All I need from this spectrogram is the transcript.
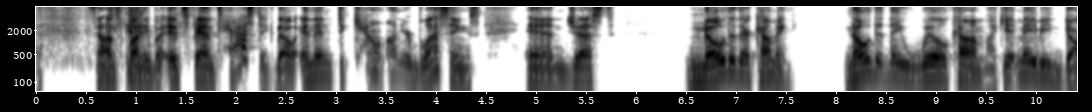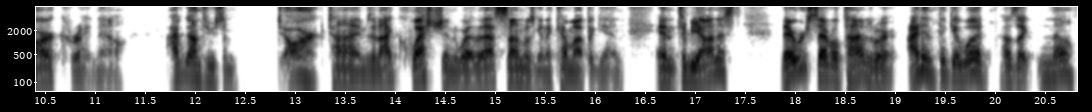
Sounds funny, but it's fantastic though. And then to count on your blessings and just know that they're coming. Know that they will come. Like it may be dark right now. I've gone through some dark times and I questioned whether that sun was going to come up again. And to be honest, there were several times where I didn't think it would. I was like, no,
